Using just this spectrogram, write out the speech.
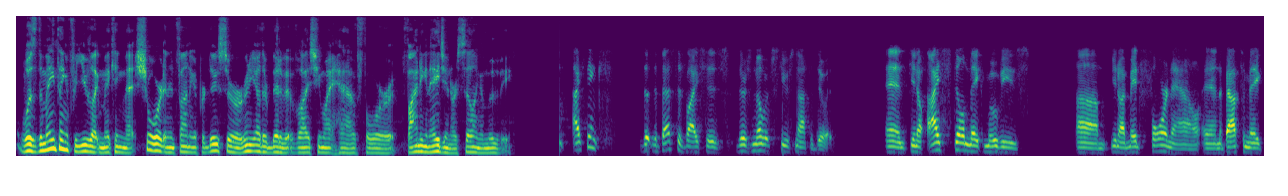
was the main thing for you like making that short and then finding a producer or any other bit of advice you might have for finding an agent or selling a movie? I think the, the best advice is there's no excuse not to do it. And, you know, I still make movies. Um, you know, I've made four now and about to make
